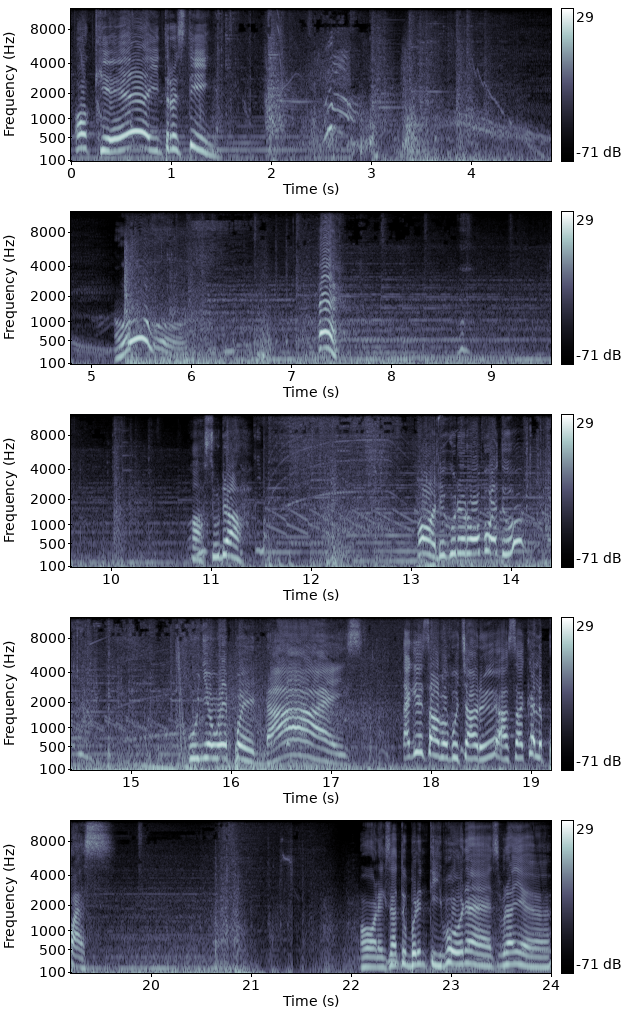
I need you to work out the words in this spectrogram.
Okay Interesting Oh Eh Ah sudah Oh dia guna robot tu punya weapon. Nice. Tak kisah apa cara asalkan lepas. Oh, lagi satu berhenti pun kan sebenarnya.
